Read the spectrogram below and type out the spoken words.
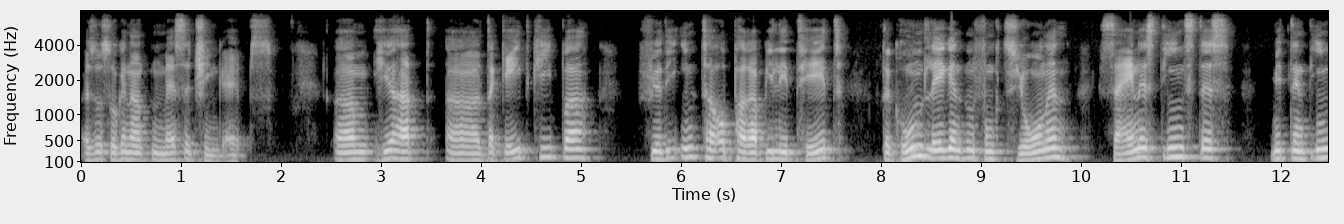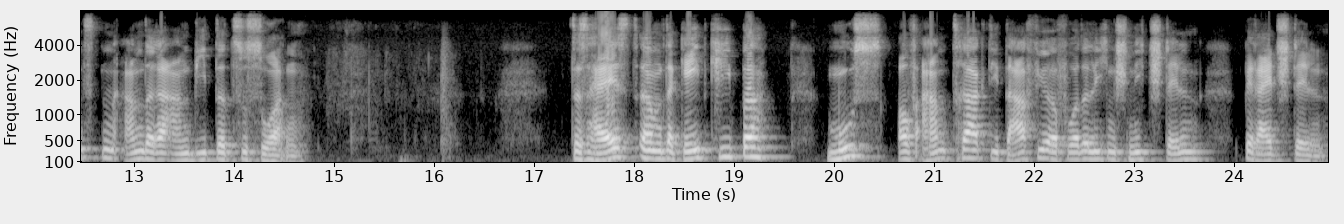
also sogenannten Messaging-Apps. Ähm, hier hat äh, der Gatekeeper für die Interoperabilität der grundlegenden Funktionen seines Dienstes mit den Diensten anderer Anbieter zu sorgen. Das heißt, ähm, der Gatekeeper muss auf Antrag die dafür erforderlichen Schnittstellen bereitstellen.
